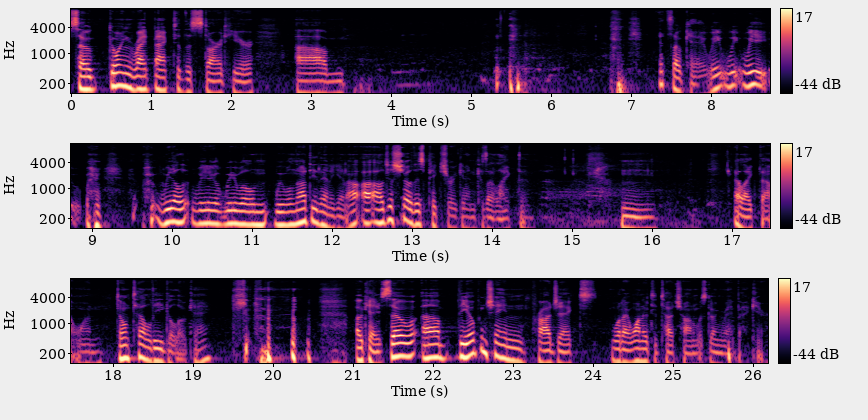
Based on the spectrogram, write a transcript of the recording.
So going right back to the start here. Um, it's okay. We, we, we, we'll, we, we, will, we will not do that again. I'll, I'll just show this picture again because I liked it. Hmm. I like that one. Don't tell legal, okay? okay, so uh, the OpenChain project, what I wanted to touch on was going right back here.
